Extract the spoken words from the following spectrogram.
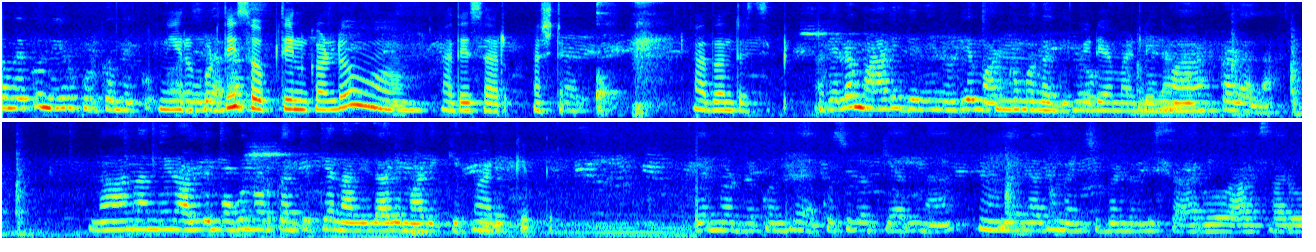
ತಿನ್ಕೊಬೇಕು ನೀರು ಕುಡ್ಕೊಬೇಕು. ನೀರು ಕುಡ್ದು ಸೊಪ್ಪು ತಿನ್ಕೊಂಡು ಅದೇ ಸಾರು ಅಷ್ಟೇ. ಅದೊಂದು ರೆಸಿಪಿ ಅದೆಲ್ಲ ಮಾಡಿದ್ದೆ ನೀನು ವಿಡಿಯೋ ಮಾಡ್ಕೊಬೋದಾಗಿತ್ತು ವಿಡಿಯೋ ಮಾಡಲಿಲ್ಲ ಮಾಡ್ಕೊಳ್ಳಲ್ಲ. ನಾನು ನೀನು ಅಲ್ಲಿ ಮಗು ನೋಡ್ಕೊಂತಿರ್ತೀಯ ನಾನು ಇಲ್ಲಿ ಅಲ್ಲಿ ಮಾಡಿಕ್ಕಿರ್ತೀನಿ ಮಾಡಿಕ್ಕಿರ್ತಿ ಏನು ಮಾಡಬೇಕು ಅಂದರೆ ಕುಸುಲಕ್ಕಿ ಅನ್ನ ಏನಾದರೂ ಮೆಣಸು ಬೆಳ್ಳುಳ್ಳಿ ಸಾರು ಹಾಲು ಸಾರು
